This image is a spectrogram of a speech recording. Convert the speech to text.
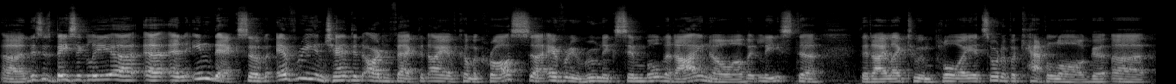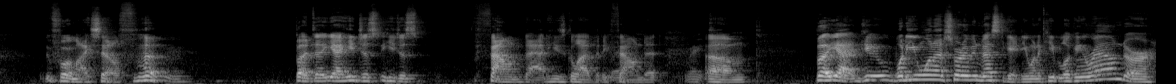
uh, this is basically uh, uh, an index of every enchanted artifact that I have come across, uh, every runic symbol that I know of, at least, uh, that I like to employ. It's sort of a catalog uh, for myself. but uh, yeah, he just he just found that. He's glad that he found it. Right. Um, but yeah, do what do you want to sort of investigate? Do you want to keep looking around, or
